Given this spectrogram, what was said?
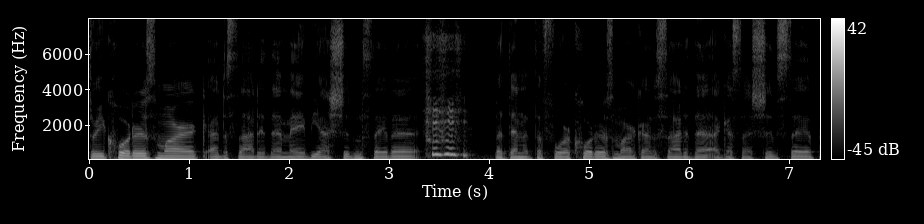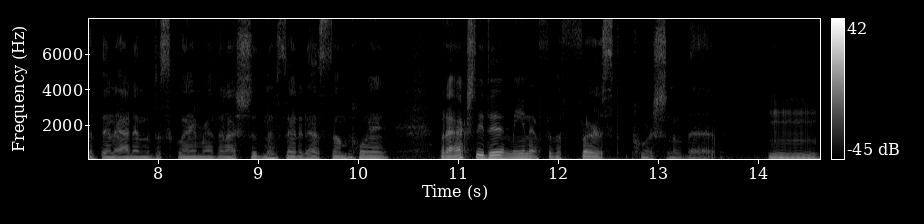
three quarters mark, I decided that maybe I shouldn't say that. but then at the four quarters mark, I decided that I guess I should say it, but then add in the disclaimer that I shouldn't have said it at some point. But I actually didn't mean it for the first portion of that. Mm.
